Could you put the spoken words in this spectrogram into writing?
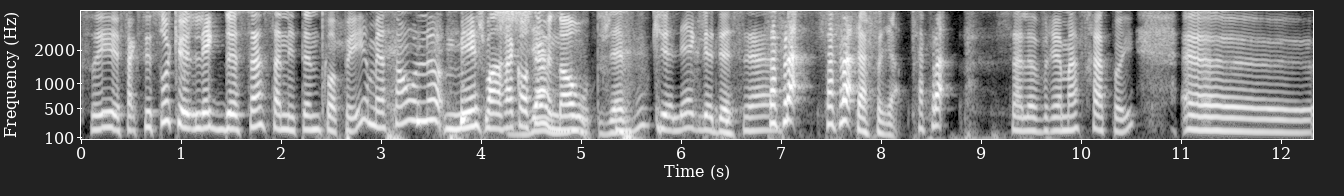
Tu sais, fait que c'est sûr que l'aigle de sang, ça n'était pas pire, mettons, là. Mais je vais en raconter un autre. J'avoue que l'aigle de sang. Ça frappe, ça frappe. Ça frappe. Ça frappe. Ça l'a vraiment frappé. Euh...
